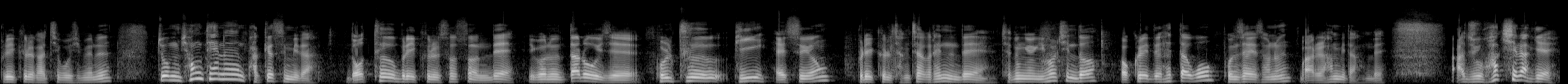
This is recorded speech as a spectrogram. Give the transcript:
브레이크를 같이 보시면은 좀 형태는 바뀌었습니다. 너트 브레이크를 썼었는데 이거는 따로 이제 볼트 B S용 브레이크를 장착을 했는데 제동력이 훨씬 더 업그레이드 했다고 본사에서는 말을 합니다. 근데 아주 확실하게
